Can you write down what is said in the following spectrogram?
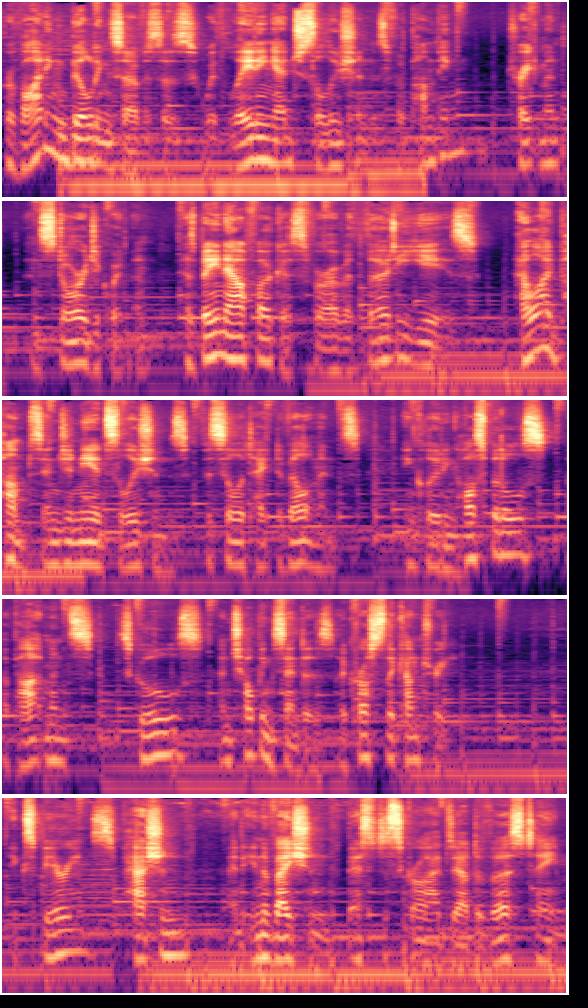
Providing building services with leading edge solutions for pumping, treatment, and storage equipment has been our focus for over 30 years. Allied Pumps engineered solutions facilitate developments including hospitals, apartments, schools, and shopping centres across the country. Experience, passion, and innovation best describes our diverse team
